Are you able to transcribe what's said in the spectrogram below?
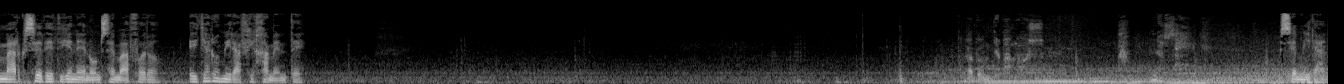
Mark se detiene en un semáforo. Ella lo mira fijamente. ¿A dónde vamos? No sé. Se miran.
